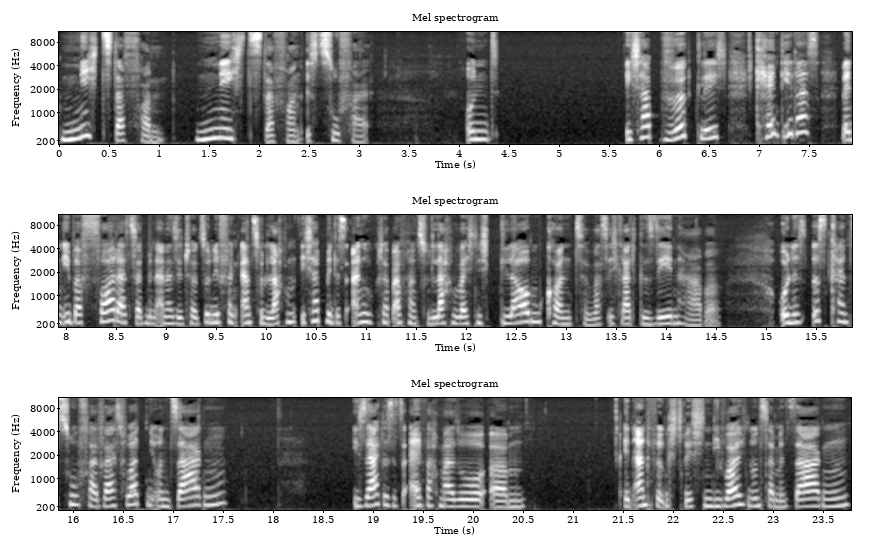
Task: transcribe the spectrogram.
Nichts davon, nichts davon ist Zufall. Und ich habe wirklich, kennt ihr das, wenn ihr überfordert seid mit einer Situation, ihr fängt an zu lachen? Ich habe mir das angeguckt, habe angefangen zu lachen, weil ich nicht glauben konnte, was ich gerade gesehen habe. Und es ist kein Zufall, weil es wollten die uns sagen, ich sage das jetzt einfach mal so ähm, in Anführungsstrichen, die wollten uns damit sagen,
